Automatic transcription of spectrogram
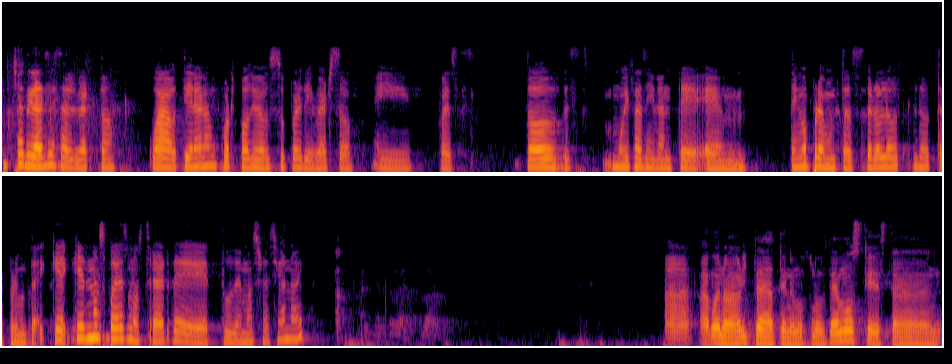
Muchas gracias, Alberto. Wow, tienen un portfolio súper diverso y pues todo es muy fascinante. Em, tengo preguntas, pero lo, te pregunto, ¿qué, ¿qué, nos puedes mostrar de tu demostración hoy? Ah, ah, bueno, ahorita tenemos unos demos que están,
